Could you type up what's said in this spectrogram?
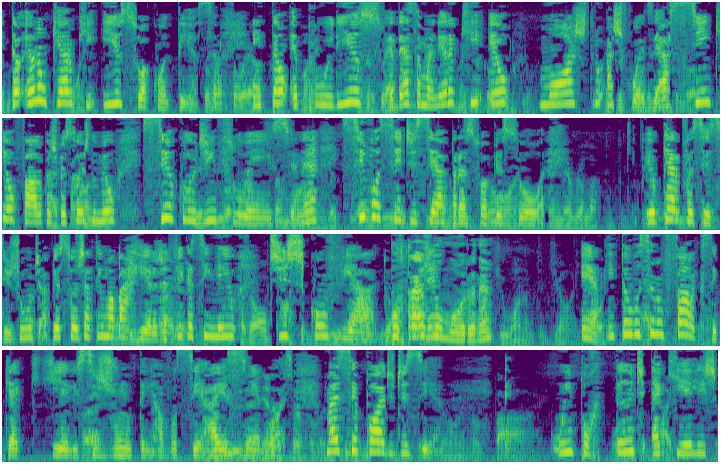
Então, eu não quero que isso aconteça. Então, é por isso, é dessa maneira que eu mostro as coisas. É assim que eu falo com as pessoas do meu círculo de influência. Né? Se você disser para a sua pessoa eu quero que você se junte, a pessoa já tem uma barreira, já fica assim meio desconfiado. Por trás do muro, né? É, então você não fala que você quer que eles se juntem a você, a esse negócio. Mas você pode dizer, o importante é que eles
